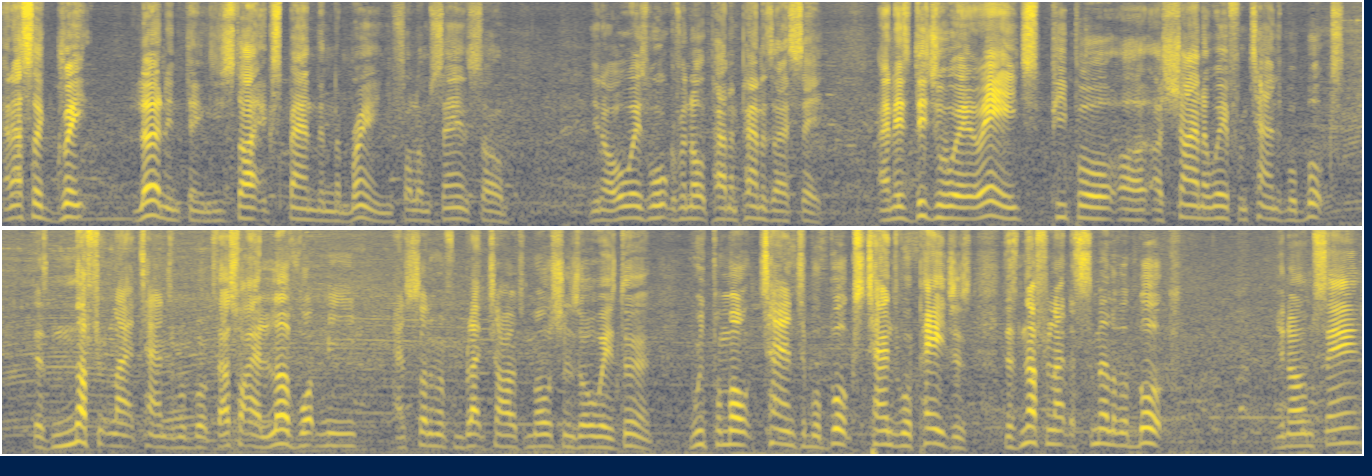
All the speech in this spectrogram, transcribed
and that's a great learning thing. You start expanding the brain. You follow what I'm saying? So, you know, always walk with a notepad and pen, as I say. And this digital age, people are, are shying away from tangible books. There's nothing like tangible books. That's why I love what me and Solomon from Black Child's Motions are always doing. We promote tangible books, tangible pages. There's nothing like the smell of a book. You know what I'm saying?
